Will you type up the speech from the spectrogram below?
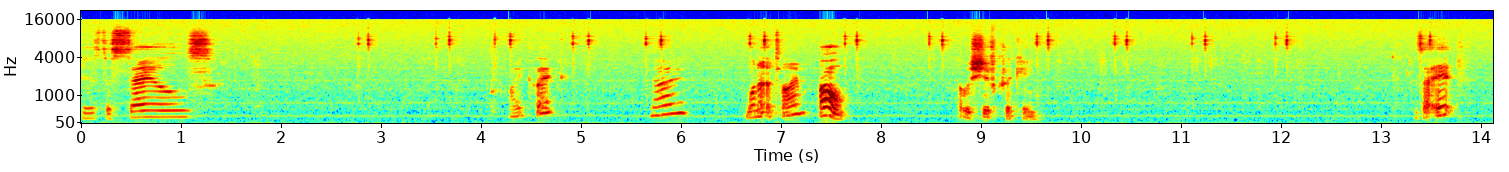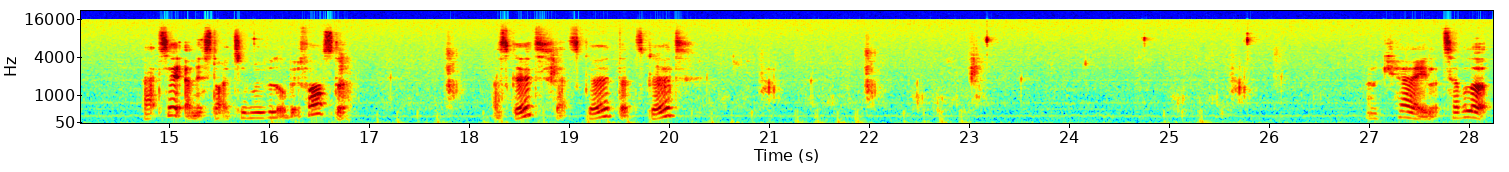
Here's the sails. Right click? No? One at a time? Oh! I was shift clicking. Is that it? That's it, and it started to move a little bit faster. That's good, that's good, that's good. Okay, let's have a look.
